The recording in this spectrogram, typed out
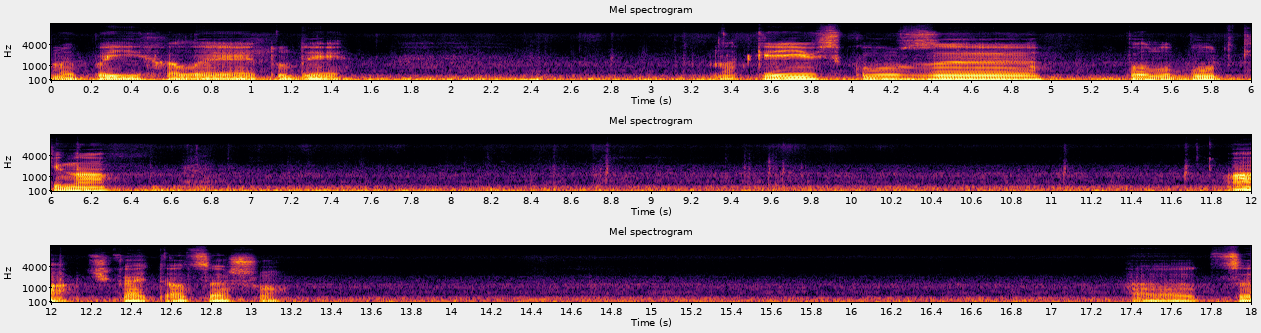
ми поїхали туди на Київську з Полубудкіна. А, чекайте, а це що? Е, Це.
